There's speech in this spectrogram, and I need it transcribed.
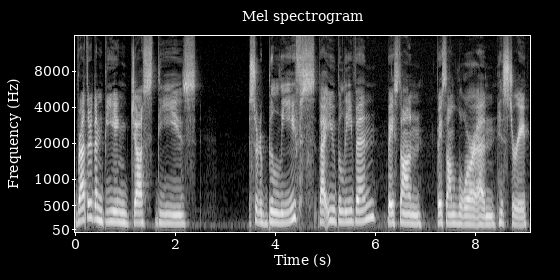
Rather than being just these sort of beliefs that you believe in based on based on lore and history,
